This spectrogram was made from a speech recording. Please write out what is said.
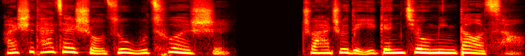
而是他在手足无措时抓住的一根救命稻草。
